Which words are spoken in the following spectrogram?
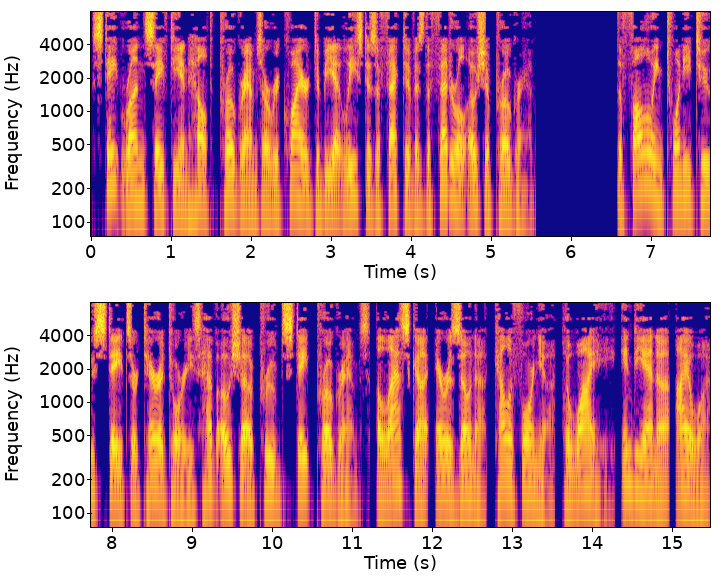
State-run safety and health programs are required to be at least as effective as the federal OSHA program. The following 22 states or territories have OSHA-approved state programs, Alaska, Arizona, California, Hawaii, Indiana, Iowa,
